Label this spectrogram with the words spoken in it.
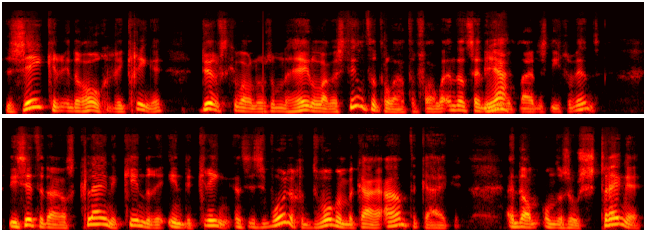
zeker in de hogere kringen, durft gewoon eens om een hele lange stilte te laten vallen. En dat zijn de Ja. wereldleiders niet gewend. Die zitten daar als kleine kinderen in de kring. En ze worden gedwongen elkaar aan te kijken. En dan onder zo'n strenge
